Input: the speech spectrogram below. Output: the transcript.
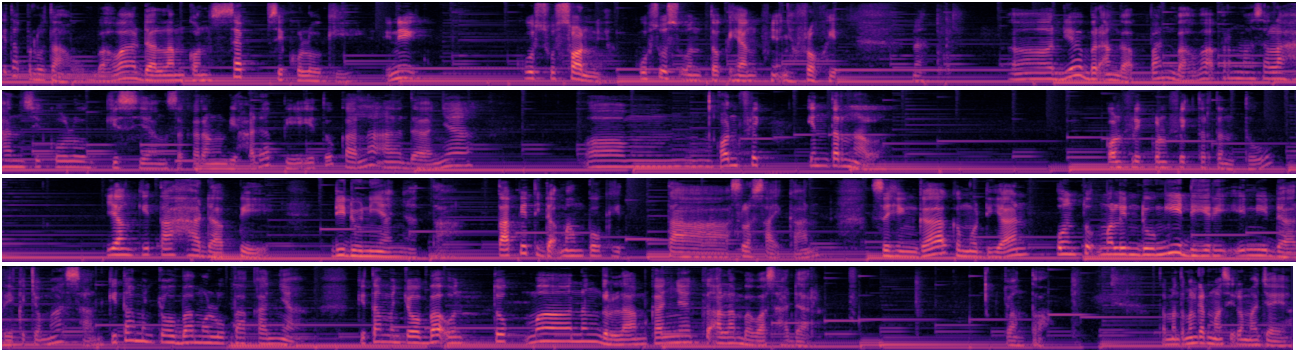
kita perlu tahu bahwa dalam konsep psikologi ini khususon ya, khusus untuk yang punyanya Freud. Uh, dia beranggapan bahwa permasalahan psikologis yang sekarang dihadapi itu karena adanya um, konflik internal, konflik-konflik tertentu yang kita hadapi di dunia nyata, tapi tidak mampu kita selesaikan, sehingga kemudian untuk melindungi diri ini dari kecemasan, kita mencoba melupakannya. Kita mencoba untuk menenggelamkannya ke alam bawah sadar. Contoh, teman-teman kan masih remaja ya.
